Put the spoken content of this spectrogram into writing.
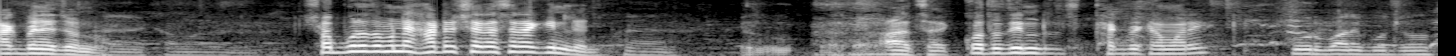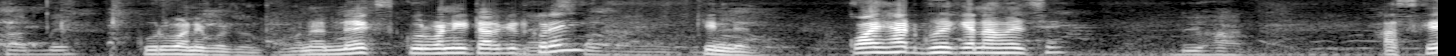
রাখবেন এর জন্য? হ্যাঁ সবগুলো তো মানে হাটের সেরা সেরা কিনলেন? হ্যাঁ। আচ্ছা কতদিন থাকবে খামারে? কুরবানি পর্যন্ত থাকবে। কুরবানি পর্যন্ত। মানে নেক্সট কুরবানি টার্গেট করেই কিনলেন। কয় হাট ঘুরে কেনা হয়েছে? দুই হাত আজকে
